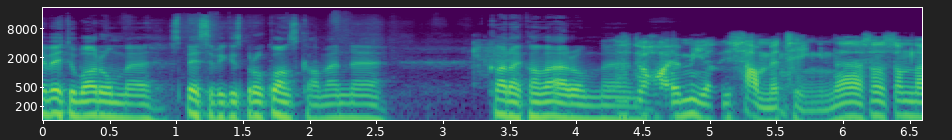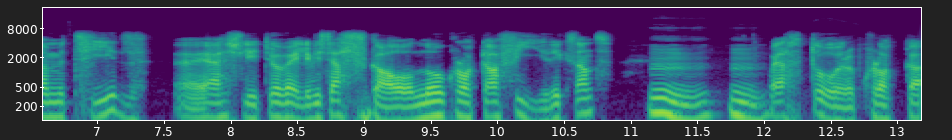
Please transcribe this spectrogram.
Jeg vet jo bare om uh, spesifikke språkvansker, men uh, hva det kan være om. Du har jo mye av de samme tingene, sånn som det med tid. Jeg sliter jo veldig hvis jeg skal noe klokka fire, ikke sant. Mm, mm. Og jeg står opp klokka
